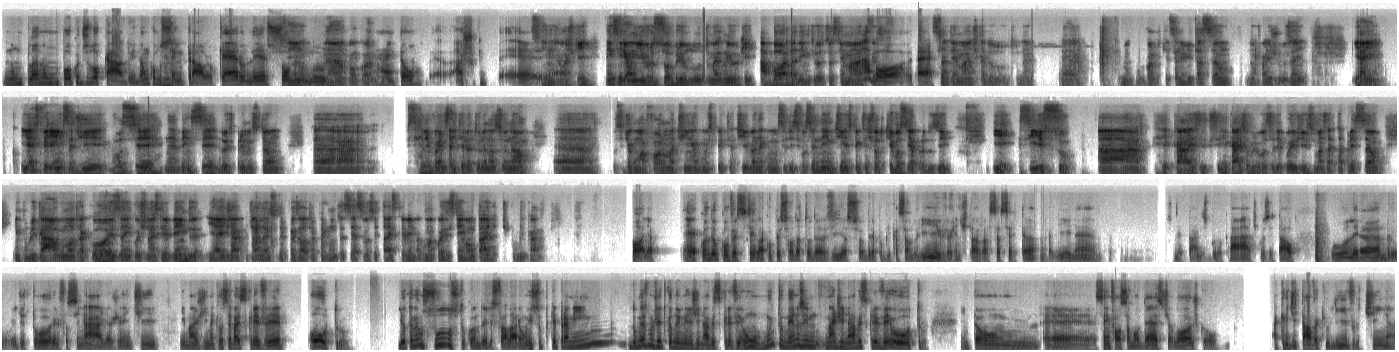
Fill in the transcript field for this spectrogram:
num plano um pouco deslocado e não como hum. central. Eu quero ler sobre Sim, o luto. Não, concordo. É, então, acho que. É... Sim, eu acho que nem seria um livro sobre o luto, mas um livro que aborda, dentre outras temáticas, aborda, é, sim. a temática do luto, né? É, também concordo que essa limitação não faz jus aí. E aí, e a experiência de você né, vencer dois prêmios tão uh, relevantes da literatura nacional, uh, você de alguma forma tinha alguma expectativa, né? Como você disse, você nem tinha expectativa do que você ia produzir. E se isso uh, recai, se, se recai sobre você depois disso, uma certa pressão em publicar alguma outra coisa, em continuar escrevendo, e aí já, já lanço depois a outra pergunta, se é se você está escrevendo alguma coisa, se tem vontade de publicar. Olha, é, quando eu conversei lá com o pessoal da Todavia sobre a publicação do livro, a gente estava se acertando ali, né, detalhes burocráticos e tal, o Leandro, o editor, ele falou assim: ah, e a gente imagina que você vai escrever outro. E eu tomei um susto quando eles falaram isso, porque para mim, do mesmo jeito que eu não imaginava escrever um, muito menos imaginava escrever outro. Então, é, sem falsa modéstia, lógico, eu acreditava que o livro tinha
